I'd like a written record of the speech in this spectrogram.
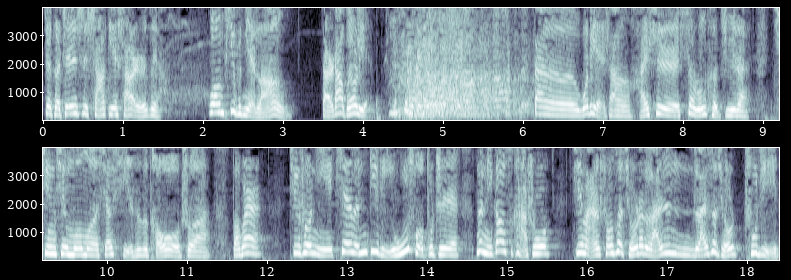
这可真是啥爹啥儿子呀，光屁股撵狼，胆儿大不要脸。但我脸上还是笑容可掬的，轻轻摸摸小喜子的头，说：“宝贝儿，听说你天文地理无所不知，那你告诉卡叔，今晚上双色球的蓝 蓝色球出几？”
